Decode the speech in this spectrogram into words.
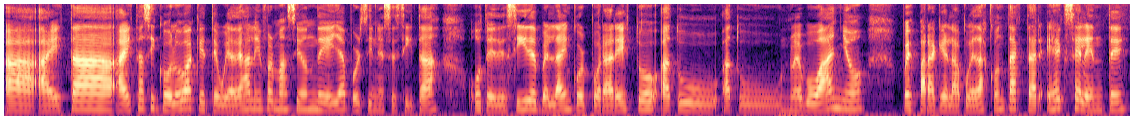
a, esta, a esta psicóloga que te voy a dejar la información de ella por si necesitas o te decides, ¿verdad? Incorporar esto a tu, a tu nuevo año, pues para que la puedas contactar. Es excelente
